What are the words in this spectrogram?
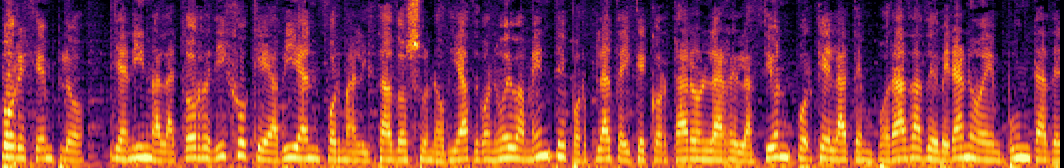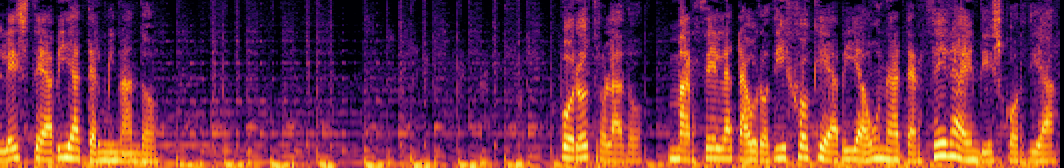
Por ejemplo, Yanina Latorre dijo que habían formalizado su noviazgo nuevamente por plata y que cortaron la relación porque la temporada de verano en Punta del Este había terminado. Por otro lado, Marcela Tauro dijo que había una tercera en discordia.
